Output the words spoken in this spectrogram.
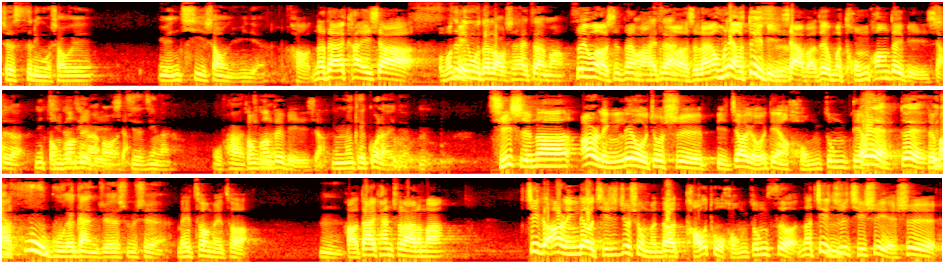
这四零五稍微元气少女一点。好，那大家看一下，我们四零五的老师还在吗？四零五老师在吗？还在。老师，来，我们两个对比一下吧。对，我们同框对比一下。是的，你同框对比一下。挤得进来，我怕。同框对比一下。你们可以过来一点。嗯。其实呢，二零六就是比较有点红棕调。对对，对吧？复古的感觉是不是？没错没错。嗯。好，大家看出来了吗？这个二零六其实就是我们的陶土红棕色，那这支其实也是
